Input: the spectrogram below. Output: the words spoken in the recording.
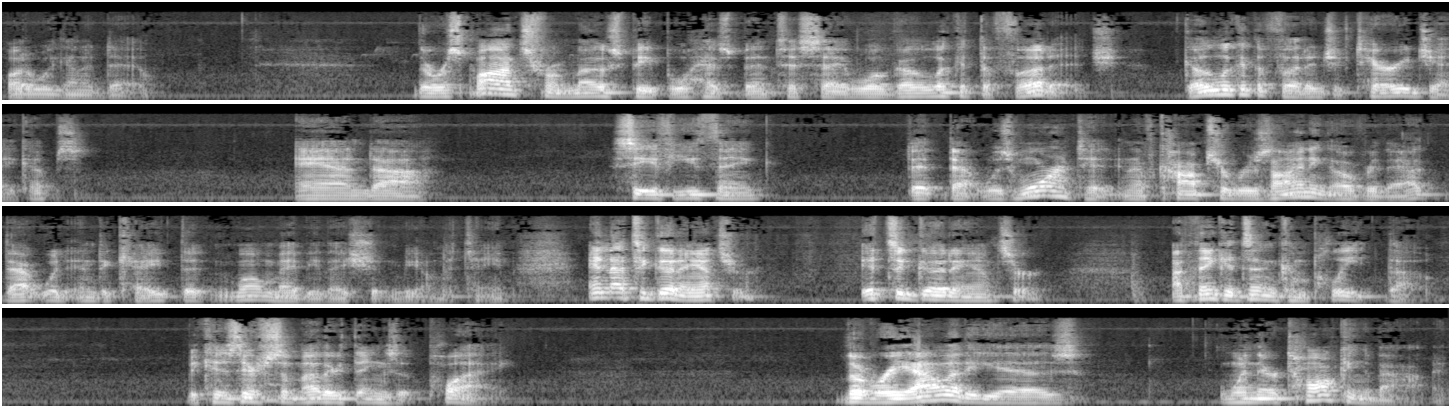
What are we going to do? The response from most people has been to say, well, go look at the footage. Go look at the footage of Teri Jacobs and uh, see if you think that that was warranted. And if cops are resigning over that, that would indicate that, well, maybe they shouldn't be on the team. And that's a good answer. It's a good answer. I think it's incomplete, though, because there's some other things at play. The reality is, when they're talking about it,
